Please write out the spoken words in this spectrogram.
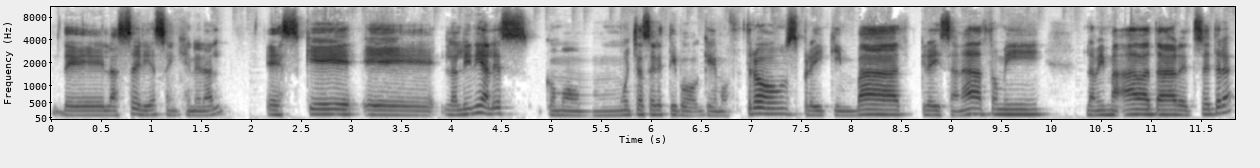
de las series en general es que eh, las lineales, como muchas series tipo Game of Thrones, Breaking Bad, Grey's Anatomy, la misma Avatar, etc.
